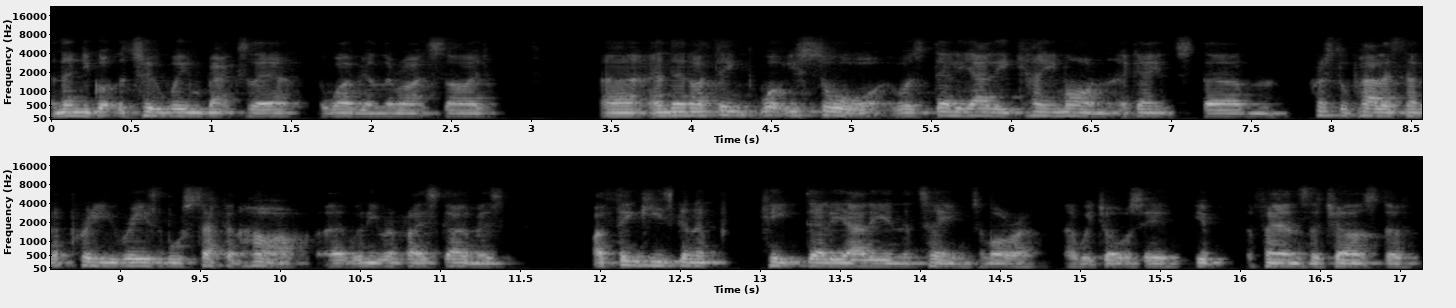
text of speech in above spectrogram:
and then you've got the two wing backs there, Iwobi on the right side. Uh, and then I think what you saw was Dele Alli came on against um, Crystal Palace and had a pretty reasonable second half uh, when he replaced Gomes. I think he's going to keep Dele Alli in the team tomorrow, uh, which obviously give the fans the chance to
